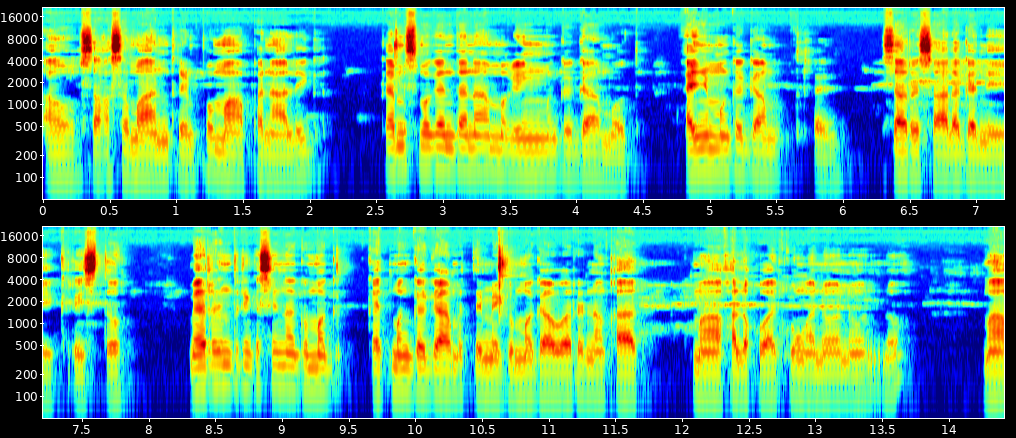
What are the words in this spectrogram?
O sa kasamaan rin po, mga panalig. Kaya mas maganda na maging magagamot, ay yung magagamot rin, sa risalaga ni Kristo. Meron din kasi na gumag kahit manggagamit eh, may gumagawa rin ng ka mga kalokohan kung ano-ano, no? Mga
